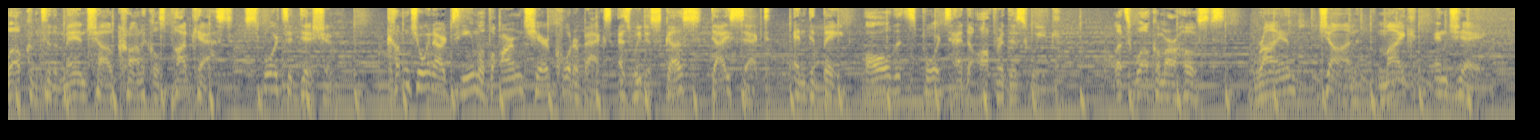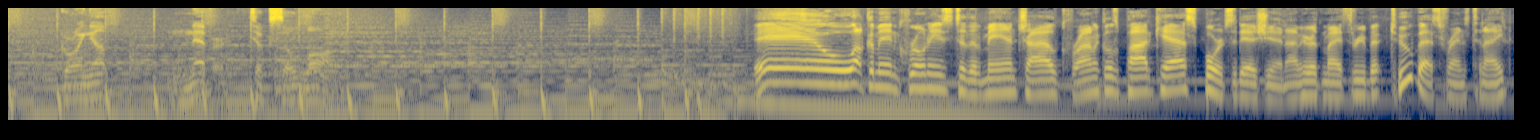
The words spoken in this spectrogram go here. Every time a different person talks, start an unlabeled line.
Welcome to the Man Child Chronicles podcast, Sports Edition. Come join our team of armchair quarterbacks as we discuss, dissect, and debate all that sports had to offer this week. Let's welcome our hosts, Ryan, Jon, Mike, and Jay. Growing up never took so long.
Hey, welcome in, cronies, to the Man Child Chronicles podcast, Sports Edition. I'm here with my three, be- two best friends tonight,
